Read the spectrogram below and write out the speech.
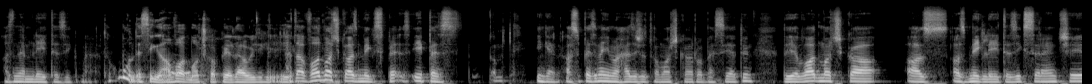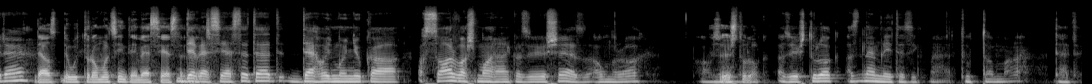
az nem létezik már. Hát mondd ezt, igen, a vadmacska például. Hát a vadmacska az még éppen, igen, azt persze mennyi a házasodva a macska, arról beszéltünk, de a vadmacska az, az még létezik szerencsére. De, az, de úgy tudom, hogy szintén veszélyeztetett. De veszélyeztetett, de hogy mondjuk a, a szarvasmarhának az őse, ez Aunorak, az őstulok. Az őstulok, az nem létezik már, tudtam már. Tehát,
